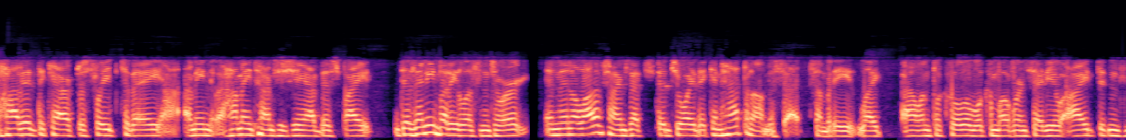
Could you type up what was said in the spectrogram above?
How did the character sleep today? I mean, how many times has she had this fight? Does anybody listen to her? And then a lot of times that's the joy that can happen on the set. Somebody like Alan Pakula will come over and say to you, I didn't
